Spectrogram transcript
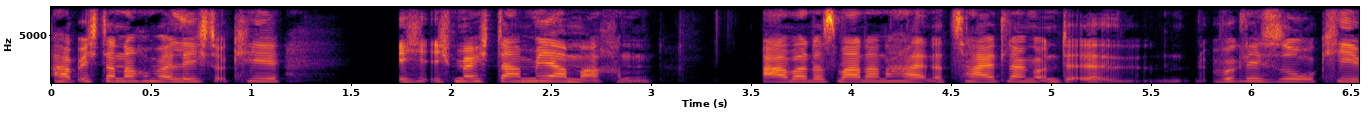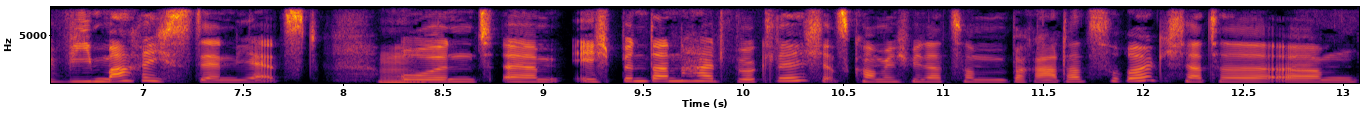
Habe ich dann auch überlegt, okay, ich, ich möchte da mehr machen. Aber das war dann halt eine Zeit lang und äh, wirklich so, okay, wie mache ich es denn jetzt? Mhm. Und ähm, ich bin dann halt wirklich, jetzt komme ich wieder zum Berater zurück. Ich hatte ähm,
